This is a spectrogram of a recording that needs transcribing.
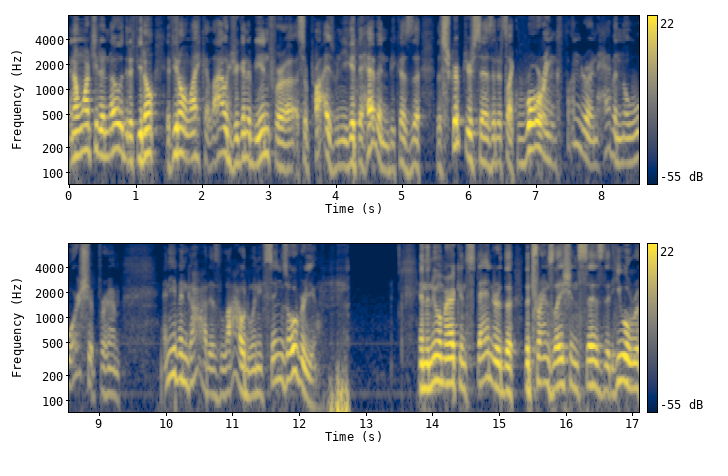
And I want you to know that if you don't, if you don't like it loud, you're going to be in for a, surprise when you get to heaven because the, the scripture says that it's like roaring thunder in heaven, the worship for him. And even God is loud when he sings over you. In the New American Standard, the, the translation says that he will re-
